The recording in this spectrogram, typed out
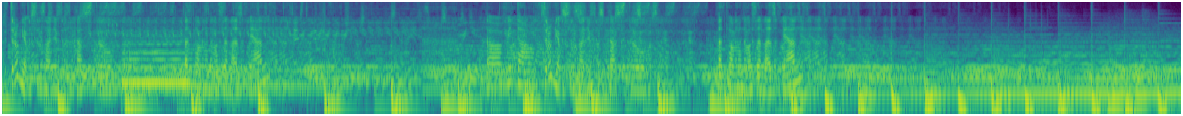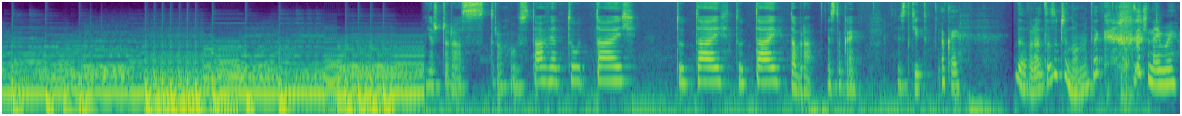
W drugim sezonie podcastu Beethoven lesbian. To witam w drugim sezonie podcastu Beethoven was a lesbian. Jeszcze raz trochę ustawię tutaj, tutaj, tutaj. Dobra, jest ok. Jest kit. Okej. Dobra, to zaczynamy, tak? Zaczynajmy.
